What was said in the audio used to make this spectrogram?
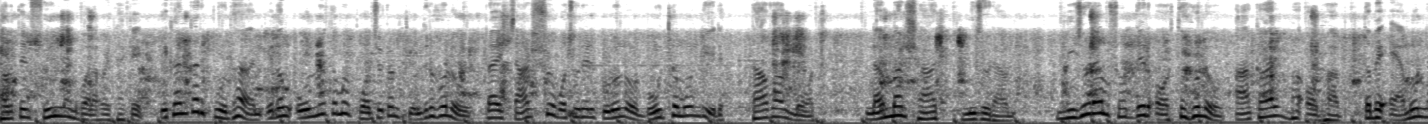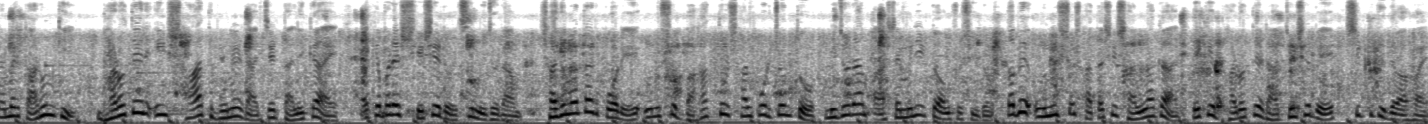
ভারতের ফিনল্যান্ড বলা হয়ে থাকে। এখানকার প্রধান এবং অন্যতম পর্যটন কেন্দ্র হল প্রায় চারশো বছরের পুরনো বৌদ্ধ মন্দির তাওয়াং মঠ নাম্বার সাত মিজোরাম। মিজোরাম শব্দের অর্থ হল আকাল বা অভাব। তবে এমন নামের কারণ কি? ভারতের এই সাত বনের রাজ্যের তালিকায় একেবারে শেষে রয়েছে মিজোরাম। স্বাধীনতার পরে উনিশশো বাহাত্তর সাল পর্যন্ত মিজোরাম আসামেরই একটা অংশ ছিল। তবে উনিশশো সাতাশি সাল নাগাদ একে ভারতের রাজ্য হিসেবে স্বীকৃতি দেওয়া হয়,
